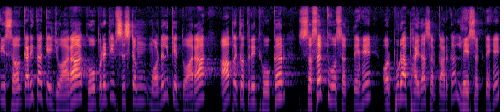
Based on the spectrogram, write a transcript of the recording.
कि सहकारिता के द्वारा कोऑपरेटिव सिस्टम मॉडल के द्वारा आप एकत्रित होकर सशक्त हो सकते हैं और पूरा फ़ायदा सरकार का ले सकते हैं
